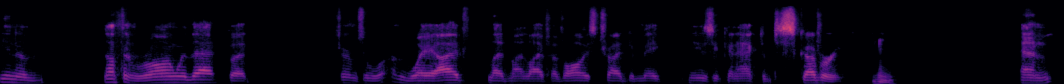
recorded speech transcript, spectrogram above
you know nothing wrong with that but in terms of wh- the way i've led my life i've always tried to make music an act of discovery. Mhm. and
